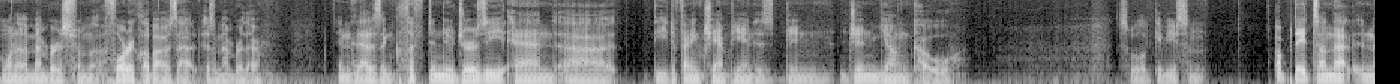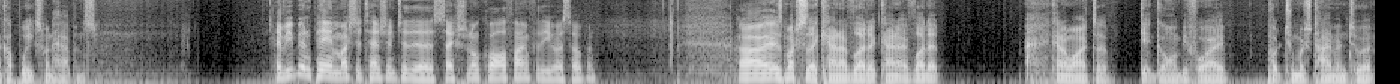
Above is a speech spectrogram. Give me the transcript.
one of the members from the Florida club I was at is a member there, and that is in Clifton, New Jersey, and uh, the defending champion is Jin Jin Young Ko. So we'll give you some updates on that in a couple weeks when it happens. Have you been paying much attention to the sectional qualifying for the U.S. Open? Uh, as much as I can, I've let it kind of. I've let it. Kind of wanted to get going before I put too much time into it.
